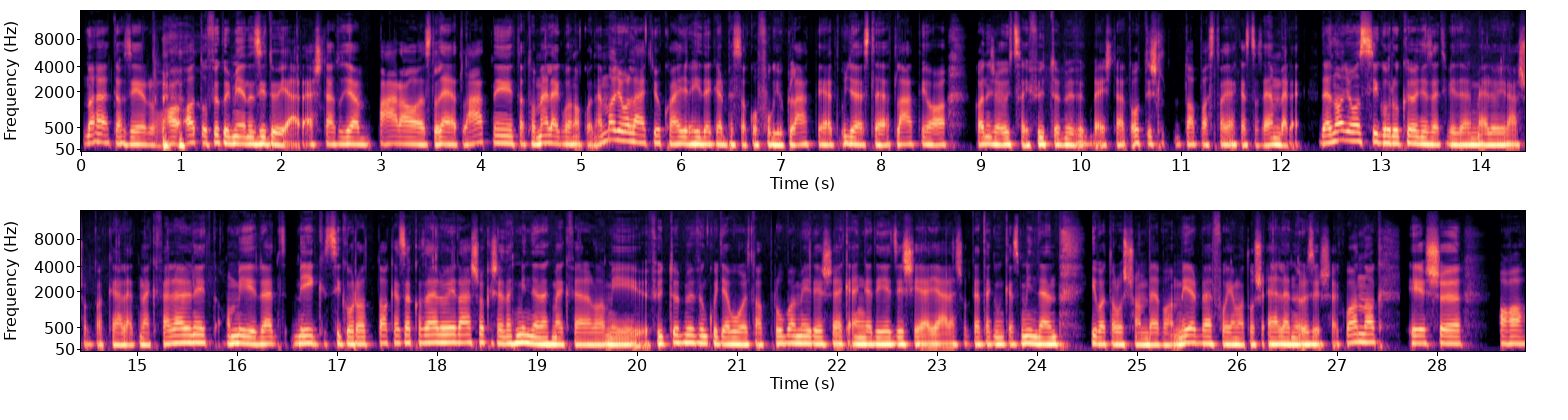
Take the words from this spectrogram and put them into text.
Na hát azért attól függ, hogy milyen az időjárás. Tehát ugye pára az lehet látni, tehát ha meleg van, akkor nem nagyon látjuk, ha egyre hidegebb lesz, akkor fogjuk látni. Hát ugyanezt lehet látni a Kanizsa utcai fűtőművekben is, tehát ott is tapasztalják ezt az emberek. De nagyon szigorú környezetvédelmi előírásoknak kellett megfelelni, amire még szigorodtak ezek az előírások, és ennek mindennek megfelel a mi fűtőművünk. Ugye voltak próbamérések, engedélyezési eljárások, tehát nekünk ez minden hivatalosan be van mérve, folyamatos ellenőrzések vannak, és a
